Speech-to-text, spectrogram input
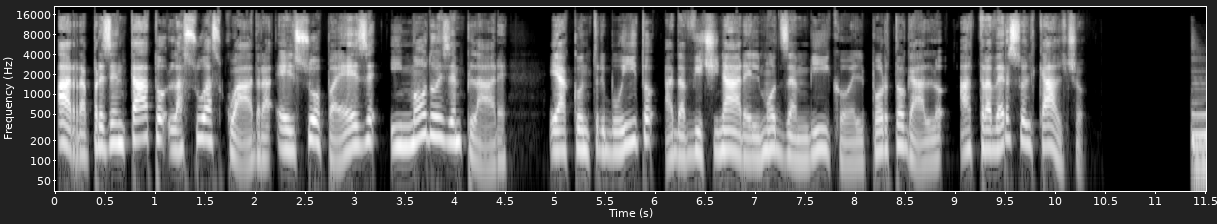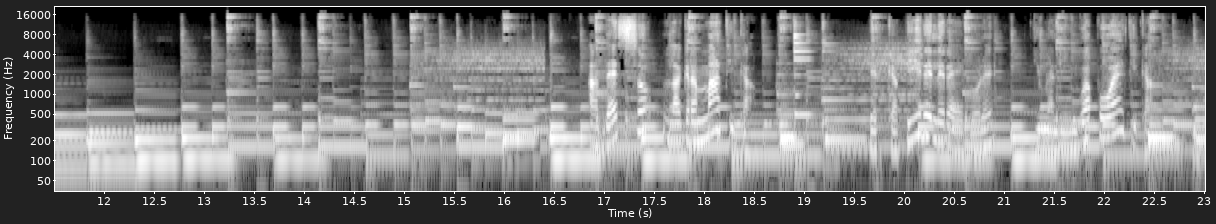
ha rappresentato la sua squadra e il suo paese in modo esemplare e ha contribuito ad avvicinare il Mozambico e il Portogallo attraverso il calcio. Adesso la grammatica. Per capire le regole di una lingua poetica.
